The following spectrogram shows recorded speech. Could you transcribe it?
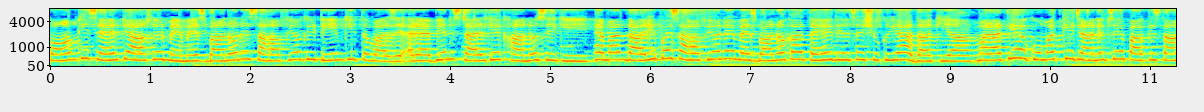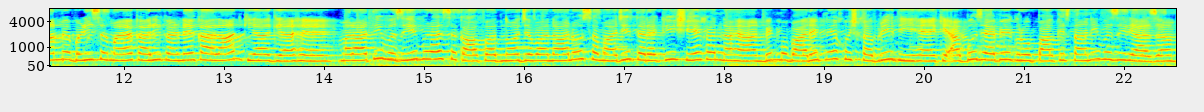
फार्म की सैर के आखिर में मेजबानों ने सहाफियों की टीम की तोज़े अरेबियन स्टाइल के खानों मेहमानों से की। मेहमानदारी पर सहाफियों ने मेजबानों का तहे दिल से शुक्रिया अदा किया। मराठी हुकूमत की जानब से पाकिस्तान में बड़ी सरमाकारी करने का ऐलान किया गया है। मराठी वज़ीर बरा सकाफत नौजवानों समाजी तरक्की शेख नहान बिन मुबारक ने खुशखबरी दी है की अबू जैब ग्रुप पाकिस्तानी वज़ीर आज़म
